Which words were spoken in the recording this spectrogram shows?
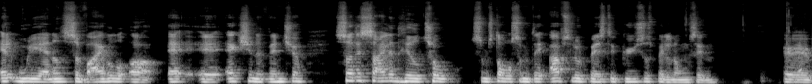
alt muligt andet, survival og uh, action adventure, så er det Silent Hill 2, som står som det absolut bedste gyserspil nogensinde. Øh, Okay.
